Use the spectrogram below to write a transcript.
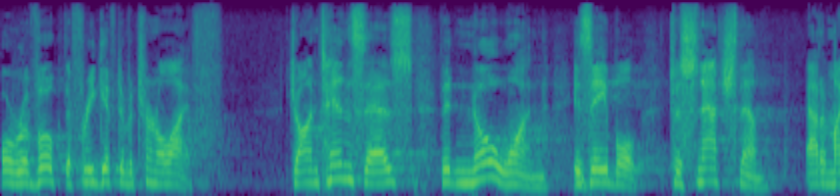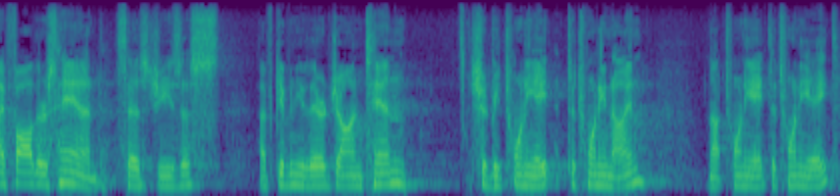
or revoke the free gift of eternal life. John 10 says that no one is able to snatch them out of my Father's hand, says Jesus. I've given you there John 10, should be 28 to 29, not 28 to 28.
